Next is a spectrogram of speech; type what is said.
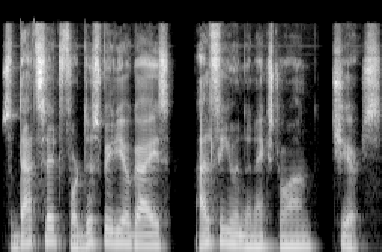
So that's it for this video guys. I'll see you in the next one. Cheers.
